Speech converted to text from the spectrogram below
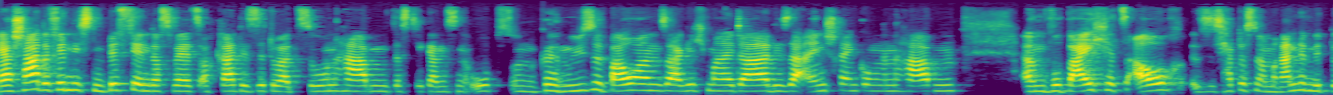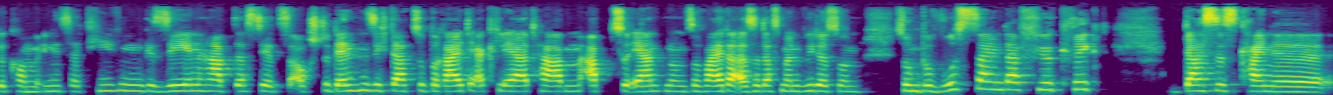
Ja, schade finde ich es ein bisschen, dass wir jetzt auch gerade die Situation haben, dass die ganzen Obst- und Gemüsebauern, sage ich mal, da diese Einschränkungen haben. Ähm, wobei ich jetzt auch, also ich habe das nur am Rande mitbekommen, Initiativen gesehen habe, dass jetzt auch Studenten sich dazu bereit erklärt haben, abzuernten und so weiter. Also dass man wieder so ein, so ein Bewusstsein dafür kriegt, dass es keine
